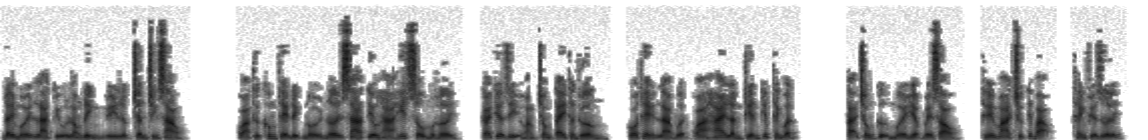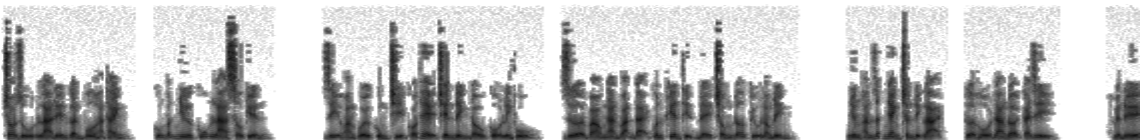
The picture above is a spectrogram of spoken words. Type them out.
Đây mới là cựu long đỉnh uy lực chân chính sao? Quả thực không thể địch nổi nơi xa tiêu hà hít sâu một hơi cái kia dị hoàng trong tay thần thường có thể là vượt qua hai lần thiên kiếp thánh vật. Tại chống cự mười hiệp về sau, thế mà trực tiếp bạo, thánh phía dưới, cho dù là đến gần vô hạ thánh, cũng vẫn như cũng là sâu kiến. Dị hoàng cuối cùng chỉ có thể trên đỉnh đầu cổ linh phủ, dựa vào ngàn vạn đại quân khiên thịt để chống đỡ cựu long đỉnh. Nhưng hắn rất nhanh chấn định lại, tựa hồ đang đợi cái gì? Huyền đế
